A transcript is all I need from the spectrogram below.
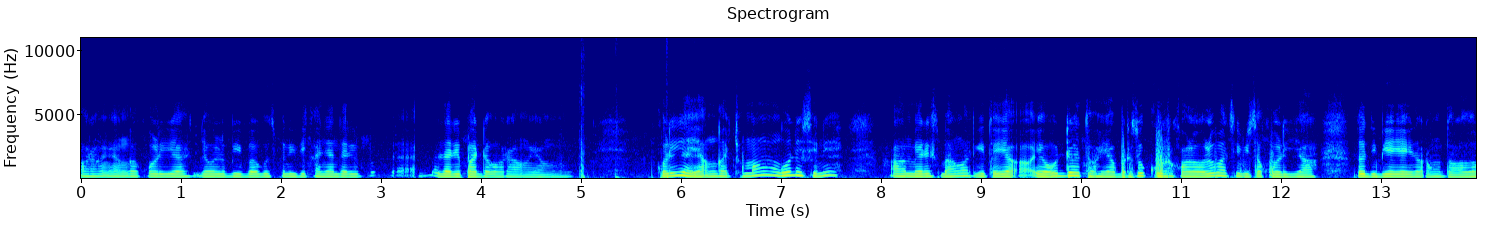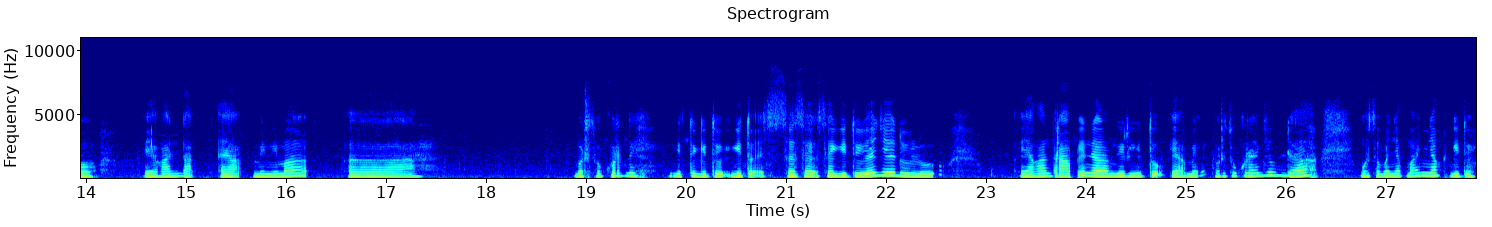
orang yang gak kuliah jauh lebih bagus pendidikannya dari daripada orang yang kuliah ya enggak cuma gue di sini uh, miris banget gitu ya. Ya udah tuh ya bersyukur kalau lu masih bisa kuliah lu dibiayain orang tua lo ya kan? Tak ya minimal uh, bersyukur deh gitu gitu gitu segitu aja dulu ya kan terapin dalam diri itu ya bersyukur aja udah gak usah banyak banyak gitu.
